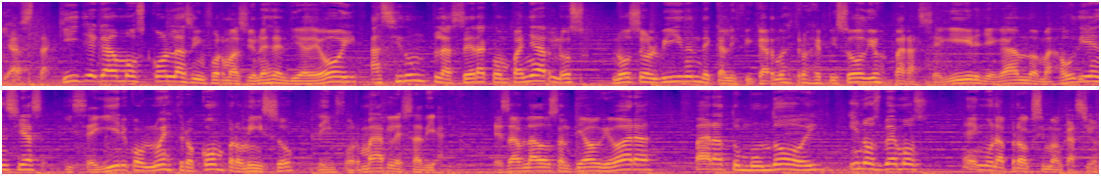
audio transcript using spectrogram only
Y hasta aquí llegamos con las informaciones del día de hoy. Ha sido un placer acompañarlos. No se olviden de calificar nuestros episodios para seguir llegando a más audiencias y seguir con nuestro compromiso de informarles a diario. Les ha hablado Santiago Guevara para Tu Mundo Hoy y nos vemos en una próxima ocasión.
